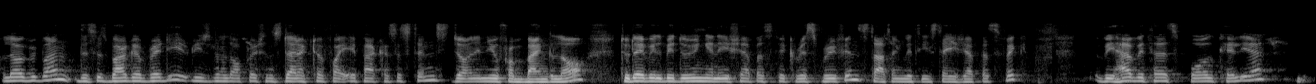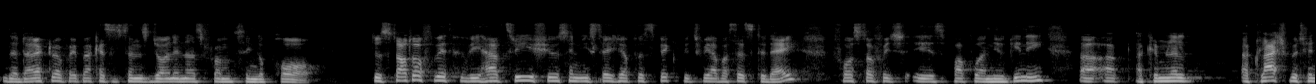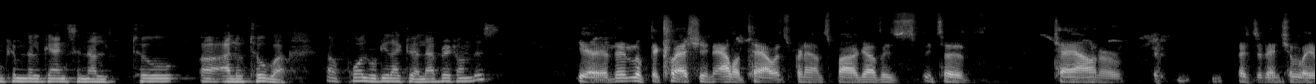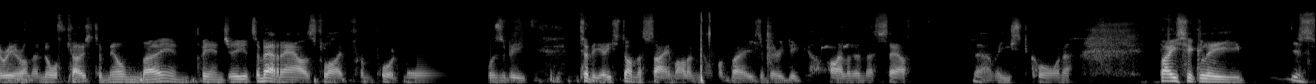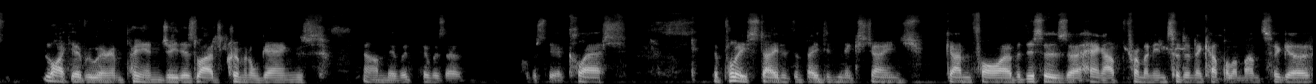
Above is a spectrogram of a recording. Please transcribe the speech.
Hello, everyone. This is Bhargav Reddy, Regional Operations Director for APAC Assistance, joining you from Bangalore. Today, we'll be doing an Asia Pacific risk briefing, starting with East Asia Pacific. We have with us Paul Kelliher, the Director of APAC Assistance, joining us from Singapore. To start off with, we have three issues in East Asia Pacific, which we have assessed today. First of which is Papua New Guinea, uh, a, a, criminal, a clash between criminal gangs in Alto, uh, Alotova. Uh, Paul, would you like to elaborate on this? Yeah, the, look, the clash in Alotau, it's pronounced Bhargav, is it's a town or residential area on the north coast of Milne Bay in PNG. It's about an hour's flight from Port Moresby to the east on the same island. Milne Bay is a very big island in the south um, east corner. Basically, there's like everywhere in PNG, there's large criminal gangs. Um, there, there was a obviously a clash the police stated that they didn't exchange gunfire, but this is a hang up from an incident a couple of months ago.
